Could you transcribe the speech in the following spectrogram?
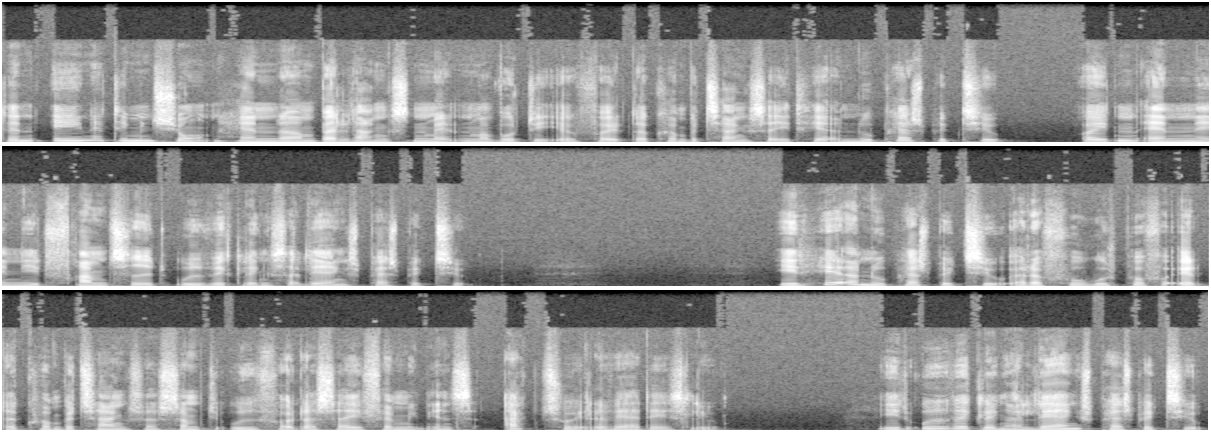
Den ene dimension handler om balancen mellem at vurdere forældrekompetencer i et her og nu perspektiv, og i den anden ende i et fremtidigt udviklings- og læringsperspektiv. I et her og nu perspektiv er der fokus på forældrekompetencer, som de udfolder sig i familiens aktuelle hverdagsliv. I et udvikling- og læringsperspektiv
